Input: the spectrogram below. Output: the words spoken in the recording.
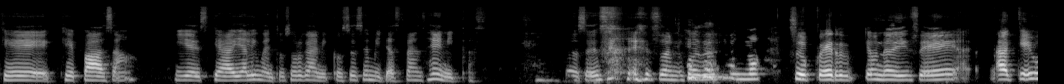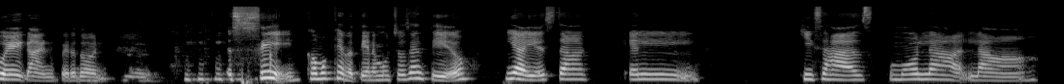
que, pasa, y es que hay alimentos orgánicos de semillas transgénicas. Entonces, son cosas como súper que uno dice, ¿a qué juegan? Perdón. Sí, como que no tiene mucho sentido. Y ahí está el, quizás como la, la,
